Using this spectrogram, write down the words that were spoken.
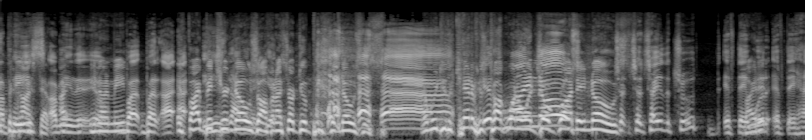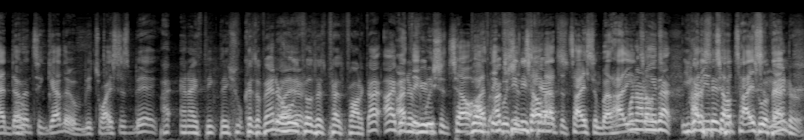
like a the piece. concept. I mean, I- you know what I mean? But but I, if I bit your nose off get- and I start doing pieces of noses, and we do the cannabis It's talk my 101 Joe nose. Grande nose. To, to tell you the truth, if they Bite would, it? if they had done Oh. it together, it would be twice as big. I, and I think they should because Evander Right. Holyfield has has product. I, I've I think we should tell. both- I think I've we seen should these tell cats. that to Tyson. But how do you? Well, not tell, only that, you how got do you say tell to, Tyson to Evander. that?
